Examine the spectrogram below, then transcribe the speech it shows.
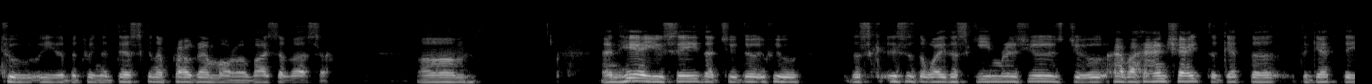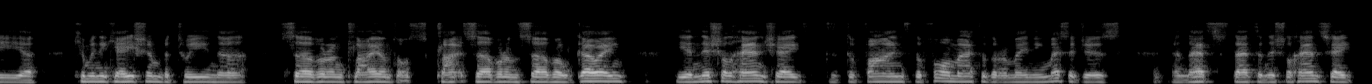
two, either between a disk and a program or vice versa. Um, and here you see that you do, if you, this, this is the way the schema is used. You have a handshake to get the to get the uh, communication between the server and client or client, server and server going. The initial handshake defines the format of the remaining messages and that's that initial handshake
